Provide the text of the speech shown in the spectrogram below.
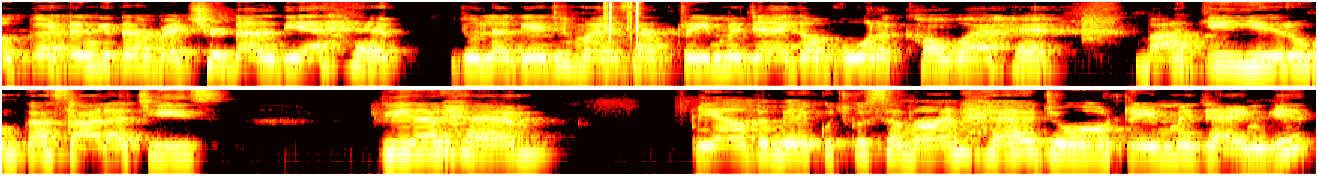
कर्टन की तरह बेडशीट डाल दिया है, जो लगेज हमारे साथ ट्रेन में जाएगा, वो रखा हुआ है. बाकी ये रूम का सारा चीज़ क्लियर है। यहाँ पे मेरे कुछ कुछ सामान है जो ट्रेन में जाएँगे।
